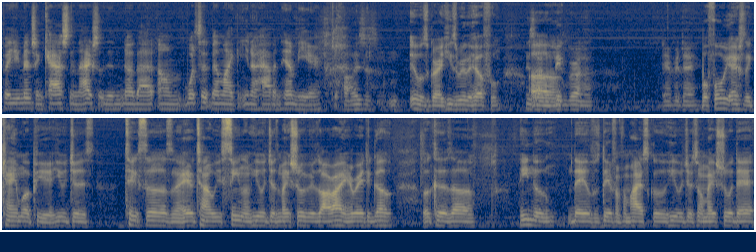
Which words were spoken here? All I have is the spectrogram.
but you mentioned Caston. I actually didn't know that. Um, what's it been like, you know, having him here? Oh, it's just it was great. He's really helpful. he's like Uh, a big brother every day. before we actually came up here, he would just text us, and every time we seen him, he would just make sure we was all right and ready to go, because uh, he knew that it was different from high school. He was just gonna make sure that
